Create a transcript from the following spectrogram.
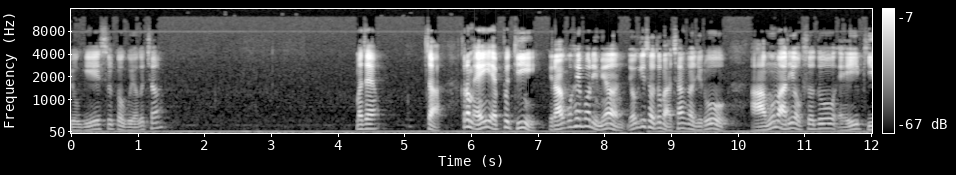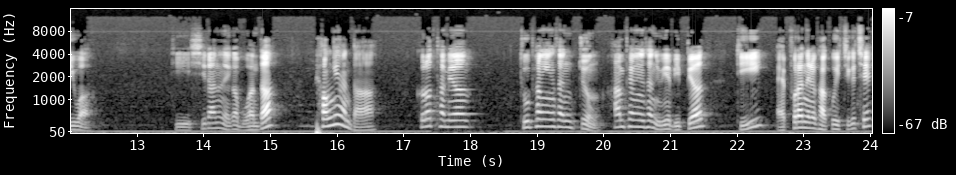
여기에 쓸 거고요. 그쵸? 맞아요? 자, 그럼 AFD라고 해버리면 여기서도 마찬가지로 아무 말이 없어도 AB와 DC라는 애가 뭐한다? 평행한다. 그렇다면 두 평행선 중 한 평행선 위에 밑변 DF라는 애를 갖고 있지 그치?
